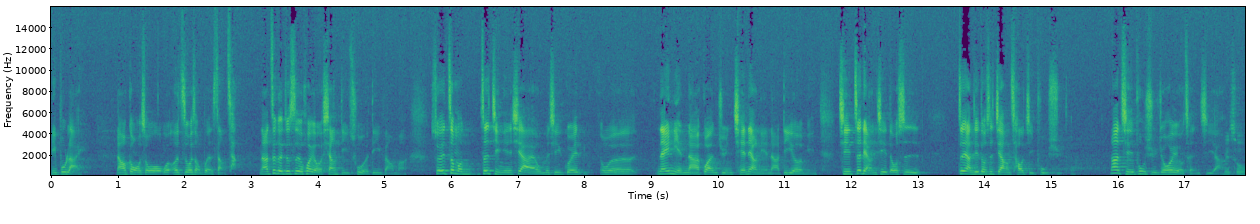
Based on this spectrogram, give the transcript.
你不来，然后跟我说我儿子为什么不能上场？那这个就是会有相抵触的地方嘛。所以这么这几年下来，我们其实归我那一年拿冠军，前两年拿第二名，其实这两届都是这两届都是这样超级 push 的。那其实 push 就会有成绩啊。没错。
